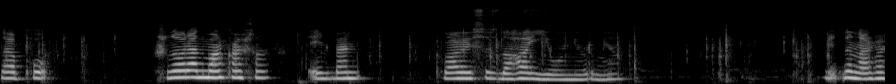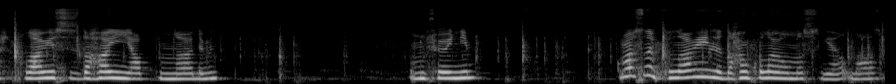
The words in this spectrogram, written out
Ya bu şunu öğrendim arkadaşlar. El ben klavyesiz daha iyi oynuyorum ya. Cidden arkadaşlar klavyesiz daha iyi yaptım daha demin. Onu söyleyeyim. Ama aslında klavyeyle daha kolay olması lazım.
